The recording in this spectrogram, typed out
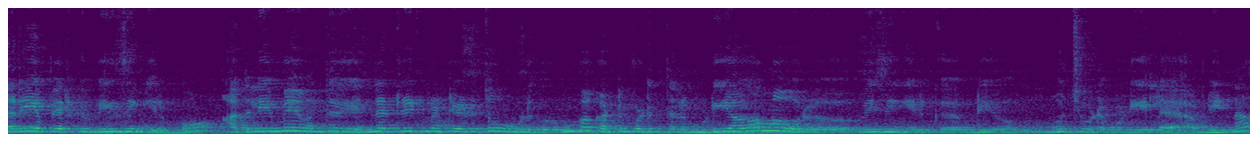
நிறைய பேருக்கு வீசிங் இருக்கும். அதுலேயுமே வந்து என்ன ட்ரீட்மெண்ட் எடுத்தும் உங்களுக்கு ரொம்ப கட்டுப்படுத்த முடியாமல் ஒரு வீசிங் இருக்குது அப்படி மூச்சு விட முடியல அப்படின்னா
